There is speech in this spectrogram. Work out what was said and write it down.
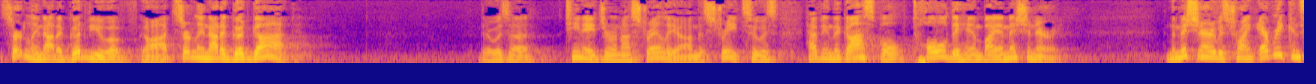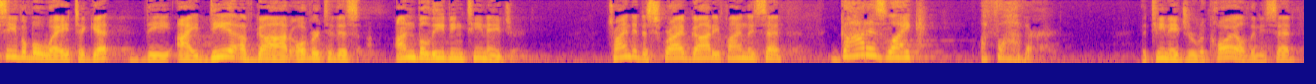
Certainly not a good view of God. Certainly not a good God. There was a teenager in Australia on the streets who was having the gospel told to him by a missionary. And the missionary was trying every conceivable way to get the idea of God over to this unbelieving teenager. Trying to describe God, he finally said, God is like a father. The teenager recoiled and he said,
